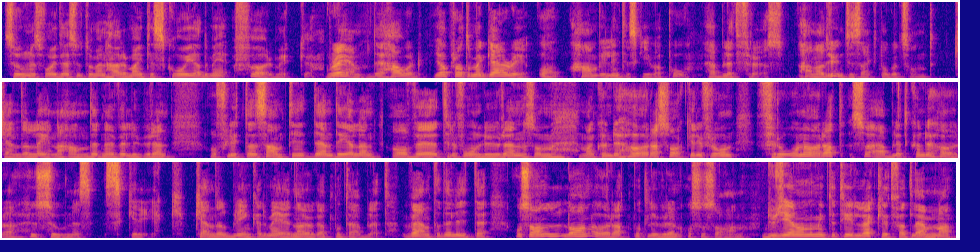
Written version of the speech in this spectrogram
Souness var ju dessutom en herre man inte skojade med för mycket. Graham, det är Howard. Jag pratade med Gary och han vill inte skriva på. Ablett frös. Han hade ju inte sagt något sånt. Kendall la ena handen över luren och flyttade samtidigt den delen av eh, telefonluren som man kunde höra saker ifrån från örat så Ablett kunde höra hur Sunes skrek. Kendall blinkade med ena ögat mot Ablett, väntade lite och så la han örat mot luren och så sa han Du ger honom inte tillräckligt för att lämna.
